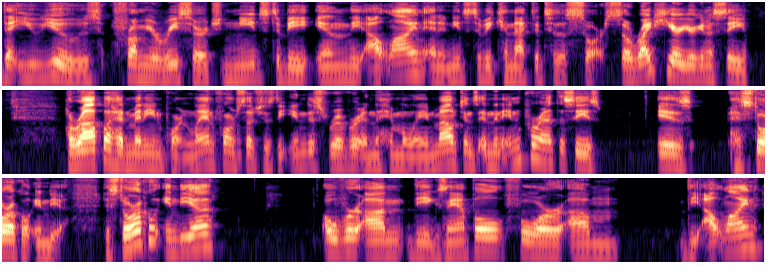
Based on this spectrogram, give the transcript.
that you use from your research needs to be in the outline and it needs to be connected to the source. So, right here, you're going to see Harappa had many important landforms, such as the Indus River and the Himalayan mountains. And then in parentheses is historical India. Historical India, over on the example for um, the outline,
